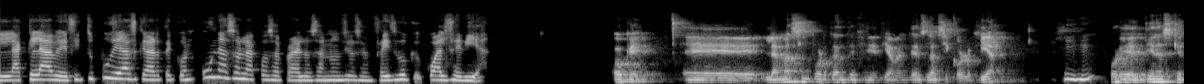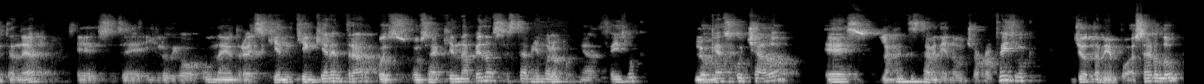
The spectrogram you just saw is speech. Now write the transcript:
la clave? Si tú pudieras quedarte con una sola cosa para los anuncios en Facebook, ¿cuál sería? Ok, la más importante definitivamente es la psicología, porque tienes que entender, este, y lo digo una y otra vez, quien, quien quiera entrar, pues, o sea, quien apenas está viendo la oportunidad de Facebook, lo que ha escuchado es, la gente está vendiendo un chorro en Facebook, yo también puedo hacerlo,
